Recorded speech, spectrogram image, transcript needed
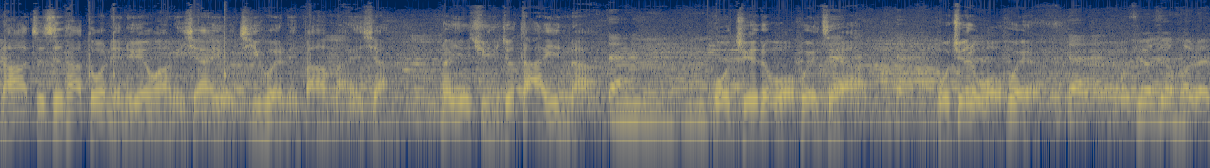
然后这是她多年的愿望，你现在有机会，你帮她买一下，那也许你就答应了。对我觉得我会这样对，我觉得我会。对。我觉得任何人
